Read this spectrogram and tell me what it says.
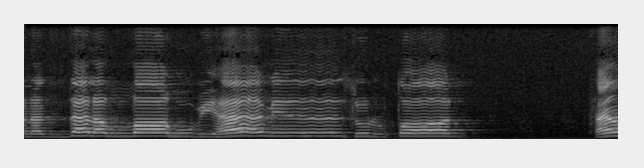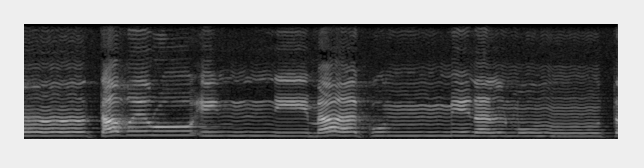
ما نزل الله بها من سلطان. فانتظروا إني معكم من المنتظرين.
